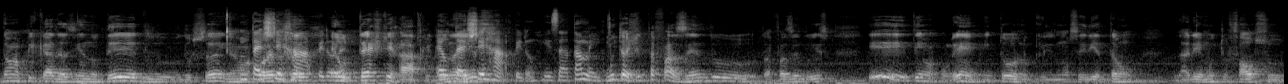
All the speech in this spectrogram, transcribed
dá uma picadazinha no dedo do sangue, um teste rápido. É né? o teste rápido. É o é teste é rápido, exatamente. Muita gente está fazendo, tá fazendo isso. E tem uma polêmica em torno que ele não seria tão daria muito falso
